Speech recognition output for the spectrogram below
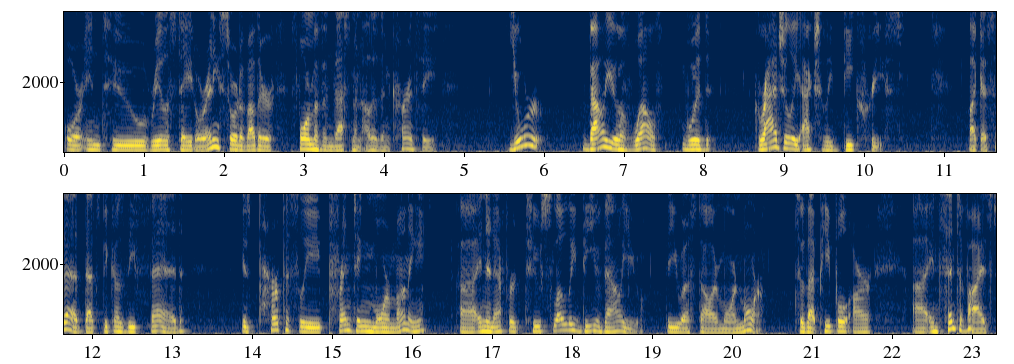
or into real estate or any sort of other form of investment other than currency, your value of wealth would gradually actually decrease. Like I said, that's because the Fed is purposely printing more money uh, in an effort to slowly devalue the US dollar more and more so that people are uh, incentivized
